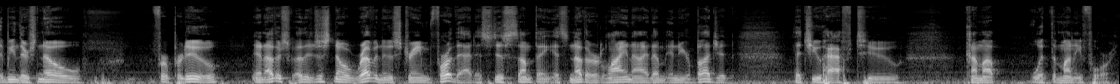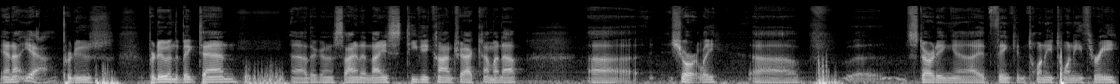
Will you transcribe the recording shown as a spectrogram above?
I mean, there's no for Purdue and other schools. There's just no revenue stream for that. It's just something. It's another line item in your budget that you have to come up with the money for. And uh, yeah, Purdue's Purdue in the Big Ten. Uh, they're going to sign a nice TV contract coming up uh, shortly, uh, starting uh, I think in 2023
